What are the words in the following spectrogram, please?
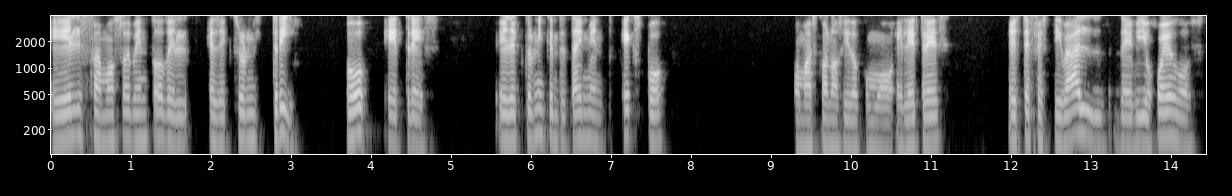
el famoso evento del Electronic Tree o E3, Electronic Entertainment Expo, o más conocido como el E3, este festival de videojuegos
